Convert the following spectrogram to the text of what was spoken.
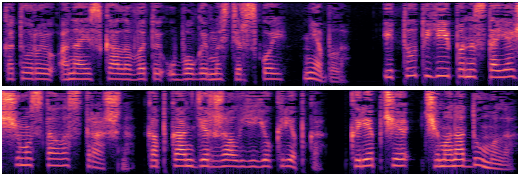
которую она искала в этой убогой мастерской, не было. И тут ей по-настоящему стало страшно. Капкан держал ее крепко, крепче, чем она думала.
